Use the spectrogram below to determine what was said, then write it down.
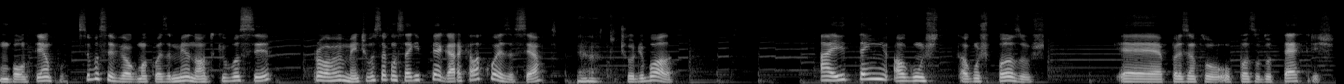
um bom tempo, se você vê alguma coisa menor do que você, provavelmente você consegue pegar aquela coisa, certo? Certo. Show de bola. Aí tem alguns, alguns puzzles, é, por exemplo, o puzzle do Tetris,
